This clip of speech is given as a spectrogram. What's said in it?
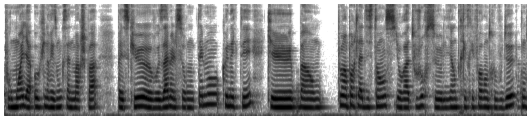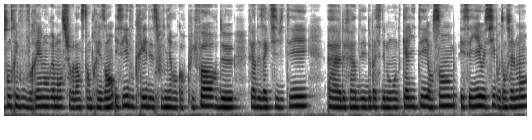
pour moi il n'y a aucune raison que ça ne marche pas parce que vos âmes elles seront tellement connectées que ben peu importe la distance, il y aura toujours ce lien très très fort entre vous deux. Concentrez-vous vraiment vraiment sur l'instant présent. Essayez de vous créer des souvenirs encore plus forts, de faire des activités, euh, de, passer des moments de qualité ensemble. Essayez aussi potentiellement,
